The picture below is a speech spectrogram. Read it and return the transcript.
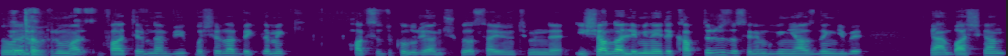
Doğru. Öyle Tabii. bir durum var. Fatih Terim'den büyük başarılar beklemek haksızlık olur yani şu Galatasaray yönetiminde. İnşallah Lemine'yi de kaptırırız da senin bugün yazdığın gibi yani başkan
